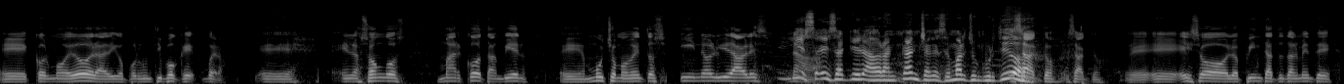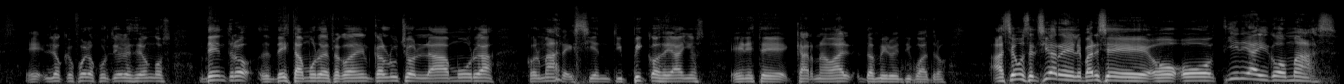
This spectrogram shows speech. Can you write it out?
eh, conmovedora, digo, por un tipo que, bueno, eh, en los hongos marcó también eh, muchos momentos inolvidables. Y Nada. esa, esa que era gran cancha que se marcha un curtidor. Exacto, exacto. Eh, eh, eso lo pinta totalmente eh, lo que fue los curtidores de hongos dentro de esta murga de Flaco Daniel Carlucho, la murga con más de ciento y pico de años en este carnaval 2024. Hacemos el cierre, ¿le parece? O, o tiene algo más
